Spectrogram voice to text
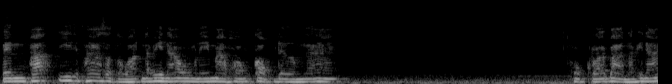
เป็นพระ25ศตวรรษนะพี่นะองค์นี้มาพร้อมกรอบเดิมนะฮะ600บาทนะพี่นะ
